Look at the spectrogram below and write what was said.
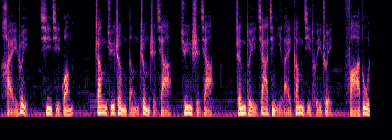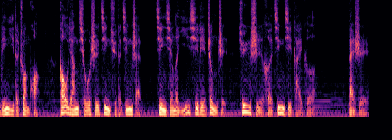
海瑞、戚继光、张居正等政治家、军事家，针对嘉靖以来纲纪颓坠、法度凌夷的状况，高扬求实进取的精神。进行了一系列政治、军事和经济改革，但是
